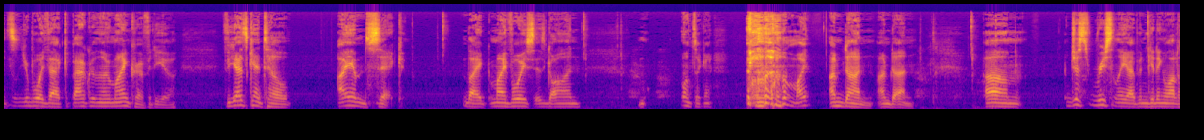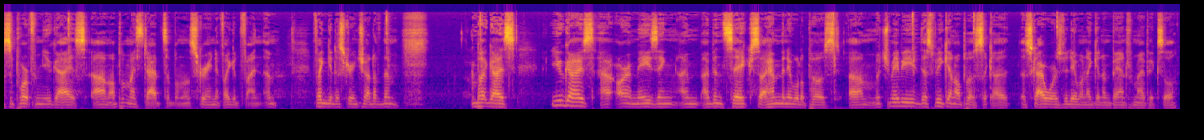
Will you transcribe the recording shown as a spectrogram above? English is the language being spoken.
It's your boy Vek back with another Minecraft video. If you guys can't tell, I am sick. Like my voice is gone. One second. my I'm done. I'm done. Um just recently I've been getting a lot of support from you guys. Um I'll put my stats up on the screen if I could find them. If I can get a screenshot of them. But guys, you guys are amazing. I'm I've been sick, so I haven't been able to post. Um, which maybe this weekend I'll post like a, a Skywars video when I get unbanned from Hypixel.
